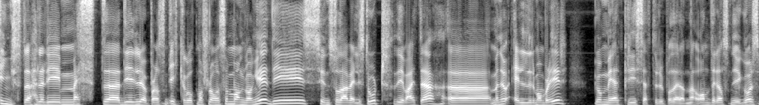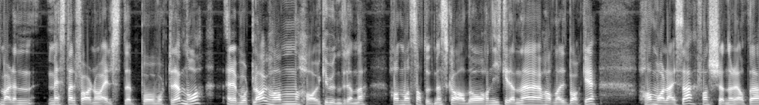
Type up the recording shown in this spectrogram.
yngste, eller de mest De løperne som ikke har gått Marcialonga så mange ganger, de syns jo det er veldig stort. De veit det. Eh, Men jo eldre man blir, jo mer pris setter du på det rennet. Og Andreas Nygaard, som er den mest erfarne og eldste på vårt renn nå, eller vårt lag, han har jo ikke vunnet rennet. Han var satt ut med en skade, og han gikk rennet, havna litt baki. Han var lei seg, for han skjønner det at det,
